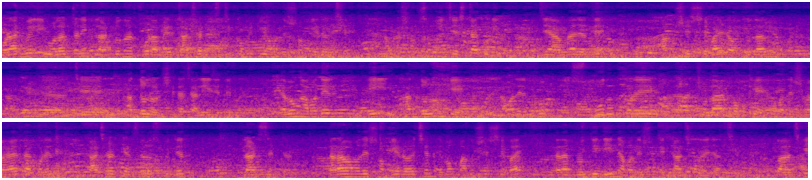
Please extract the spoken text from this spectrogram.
বরাকভ্যালি ভলান্টারি ব্লাড ডোনার ফোরামের কাছাড় ডিস্ট্রিক্ট কমিটি আমাদের সঙ্গে রয়েছে। আমরা সবসময় চেষ্টা করি যে আমরা যাতে মানুষের সেবায় রক্তদান যে আন্দোলন, সেটা চালিয়ে যেতে পারি। এবং আমাদের এই আন্দোলনকে আমাদের খুব স্মুথ করে চলার পক্ষে আমাদের সহায়তা করেন Cachar cancer hospital blood centre. তারাও আমাদের সঙ্গে রয়েছেন এবং মানুষের সেবায় তারা প্রতিদিন আমাদের সঙ্গে কাজ করে যাচ্ছে তো আজকে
